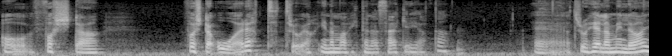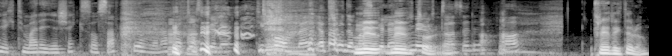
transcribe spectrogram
Och första, första året tror jag, innan man fick den här säkerheten. Eh, jag tror hela min lön gick till Mariekex och satt till ungarna för att de skulle tycka om mig. Jag trodde man skulle Mutor, muta sig dit. Ja. Fredrik, du då?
